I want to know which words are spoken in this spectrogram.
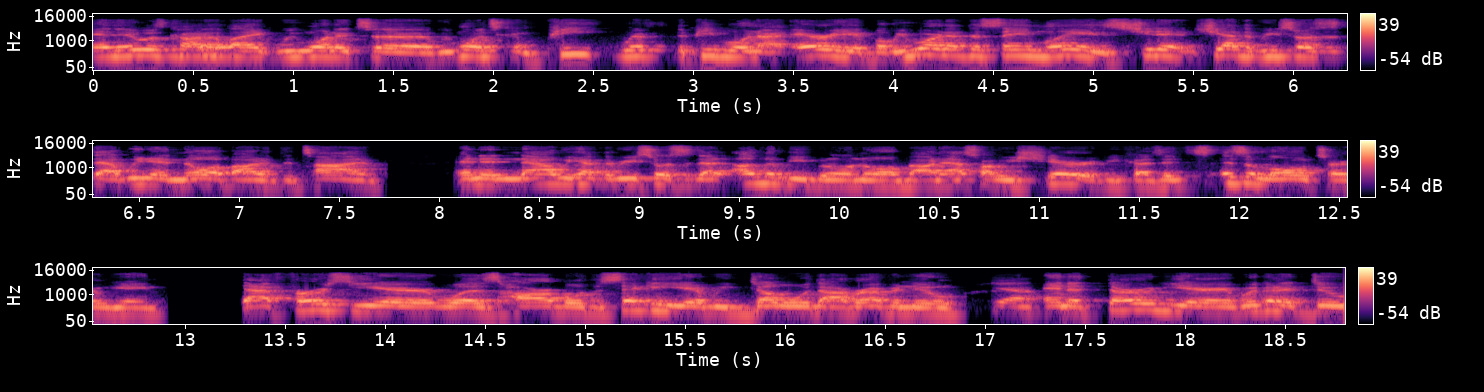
and it was kind of like we wanted to we wanted to compete with the people in our area, but we weren't at the same lanes. She didn't. She had the resources that we didn't know about at the time, and then now we have the resources that other people don't know about. And that's why we share it because it's it's a long term game. That first year was horrible. The second year we doubled our revenue. Yeah. And the third year we're gonna do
